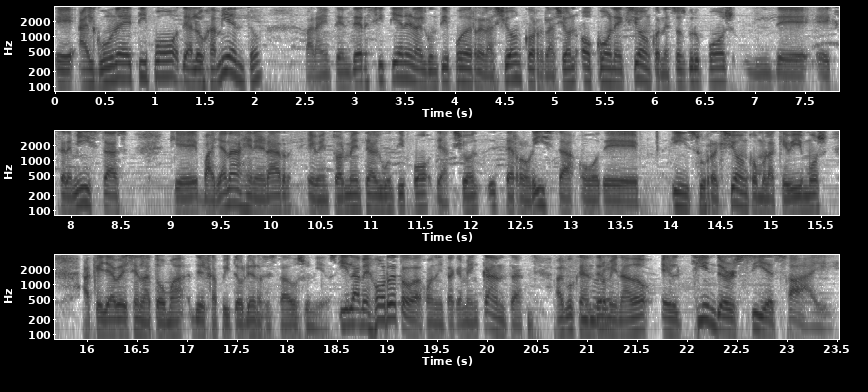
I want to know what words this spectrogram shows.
eh, algún eh, tipo de alojamiento para entender si tienen algún tipo de relación, correlación o conexión con estos grupos de extremistas que vayan a generar eventualmente algún tipo de acción terrorista o de insurrección como la que vimos aquella vez en la toma del Capitolio en los Estados Unidos. Y la mejor de todas, Juanita, que me encanta, algo que han denominado el Tinder CSI.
